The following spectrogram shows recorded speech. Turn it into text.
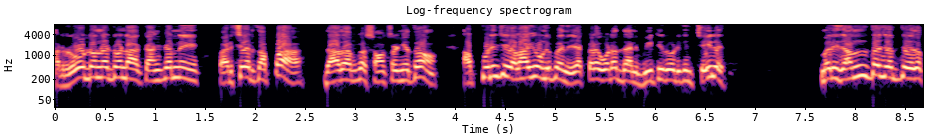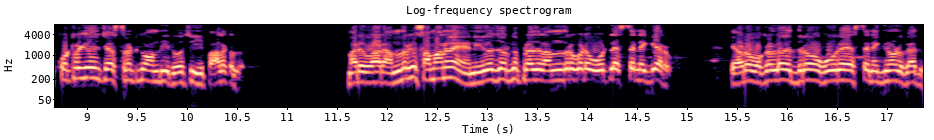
ఆ రోడ్డు ఉన్నటువంటి ఆ కంకర్ని పరిచేరు తప్ప దాదాపుగా సంవత్సరం క్రితం అప్పటి నుంచి అలాగే ఉండిపోయింది. ఎక్కడ కూడా దాన్ని బీటీ రోడ్డు కింద చేయలేదు. మరి ఇదంతా చెప్తే ఏదో కుట్రగేయం చేస్తున్నట్టుగా ఉంది ఈరోజు రోజు ఈ పాలకులు. మరి వారు అందరికీ సమానమే. నియోజకవర్గ ప్రజలు అందరూ కూడా ఓట్లేస్తే నెగ్గారు. ఎవరో ఒకళ్ళు ఇద్దరు ఒక ఊరే వేస్తే నెగ్గిన వాళ్ళు కాదు.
